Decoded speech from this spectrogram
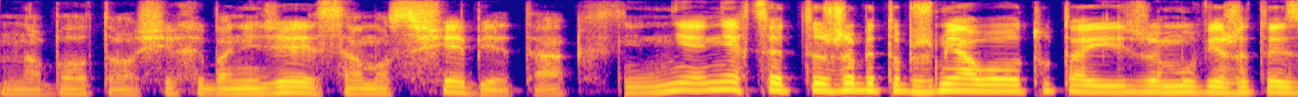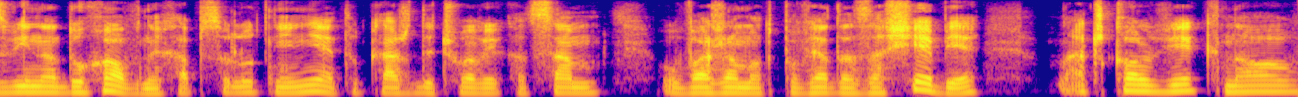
no bo to się chyba nie dzieje samo z siebie, tak? Nie, nie chcę, żeby to brzmiało tutaj, że mówię, że to jest wina duchownych. Absolutnie nie. To każdy człowiek sam uważam odpowiada za siebie, aczkolwiek no,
